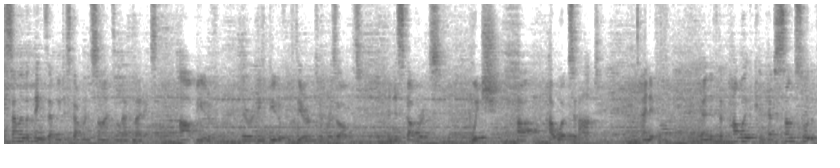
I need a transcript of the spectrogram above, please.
Some of the things that we discover in science and mathematics are beautiful. There are these beautiful theorems and results and discoveries which are, are works of art. And if, and if the public can have some sort of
